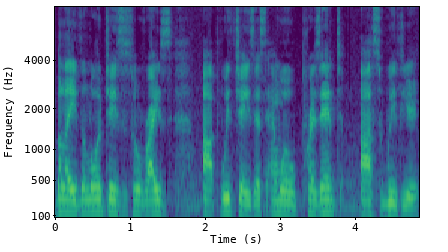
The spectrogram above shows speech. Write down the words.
believe the Lord Jesus will raise up with Jesus and will present us with you.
